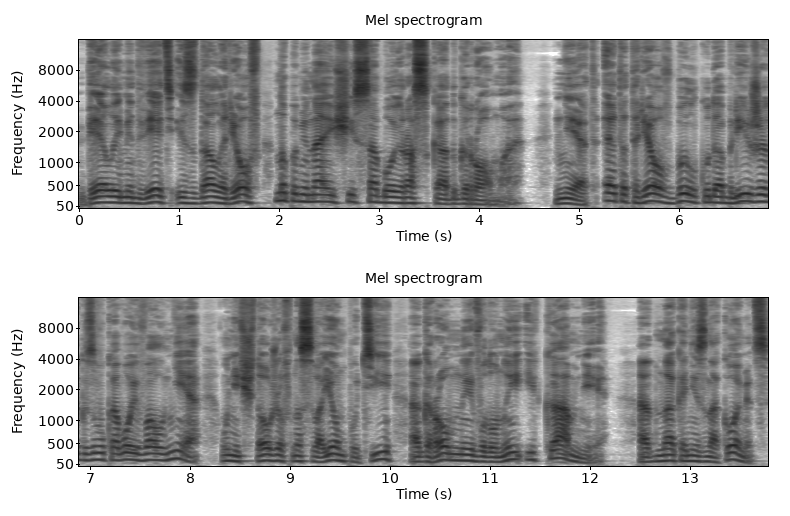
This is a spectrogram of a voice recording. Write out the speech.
белый медведь издал рев, напоминающий собой раскат грома. Нет, этот рев был куда ближе к звуковой волне, уничтожив на своем пути огромные валуны и камни. Однако незнакомец,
